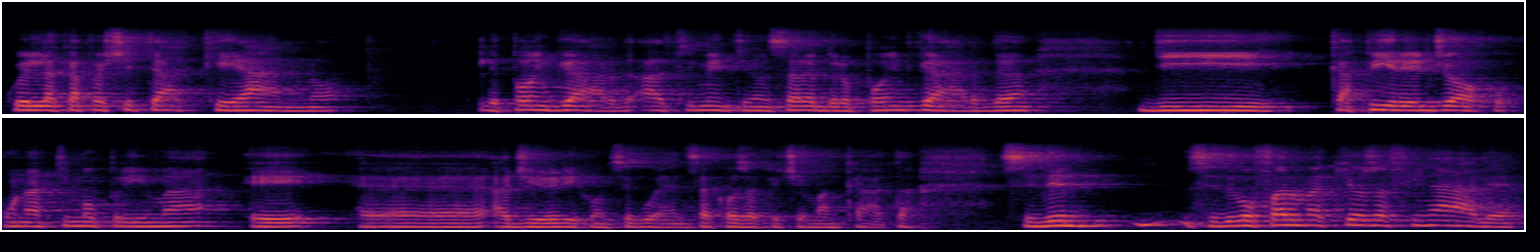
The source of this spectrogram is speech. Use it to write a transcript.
quella capacità che hanno le point guard, altrimenti non sarebbero point guard, di capire il gioco un attimo prima e eh, agire di conseguenza, cosa che ci è mancata. Se, de- se devo fare una chiosa finale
